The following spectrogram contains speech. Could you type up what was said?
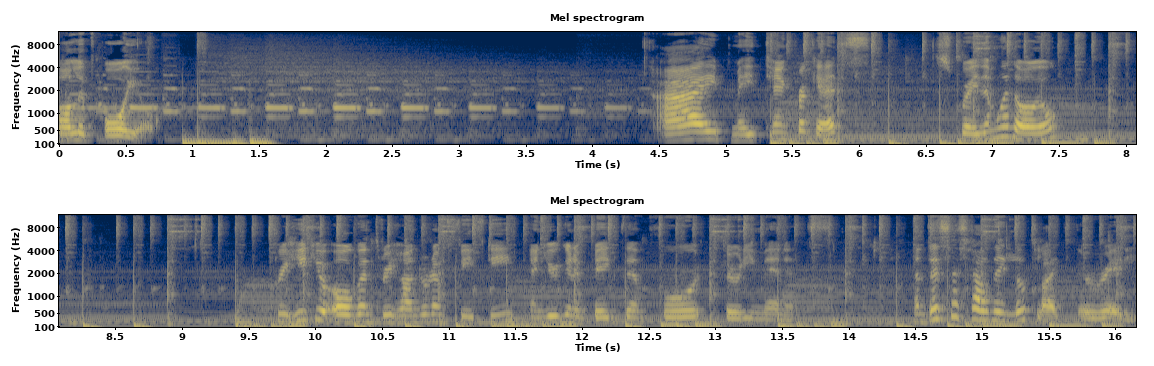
olive oil. I made 10 croquettes. Spray them with oil. Preheat your oven 350 and you're going to bake them for 30 minutes. And this is how they look like. They're ready.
